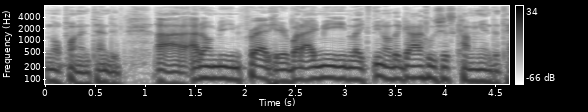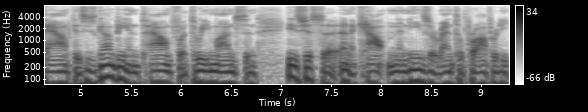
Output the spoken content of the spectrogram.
no pun intended. Uh, I don't mean Fred here, but I mean like you know the guy who's just coming into town because he's going to be in town for three months and he's just a, an accountant and needs a rental property.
